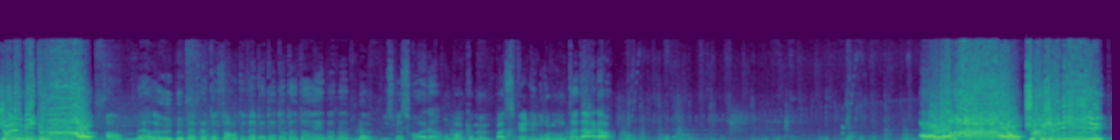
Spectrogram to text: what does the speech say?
J'en ai mis deux Oh merde euh, Attention, attends, attends, attends, attends, attends, bah, là. Il se passe quoi là? On va quand même pas se faire une remontada là. Oh l'horreur! Je suis un génie!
